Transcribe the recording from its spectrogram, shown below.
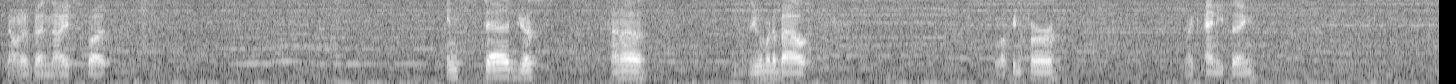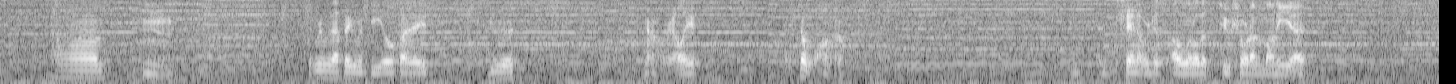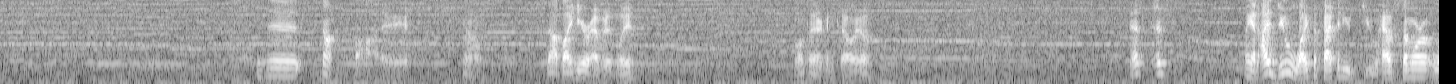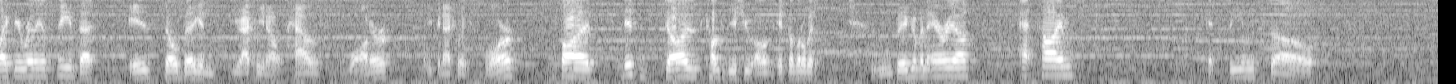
that would have been nice, but instead just kind of zooming about, looking for like anything. Um, hmm. Is it really that big of a deal if I do this? Not really. I still wanna. And It's a shame that we're just a little bit too short on money yet. Is it... It's not by... No. Not by here, evidently. It's one thing I can tell you. It, it's... Again, I do like the fact that you do have somewhere like the Aurelius Sea that is so big and you actually, you know, have water that you can actually explore. But this does come to the issue of it's a little bit too big of an area at times. It seems so.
